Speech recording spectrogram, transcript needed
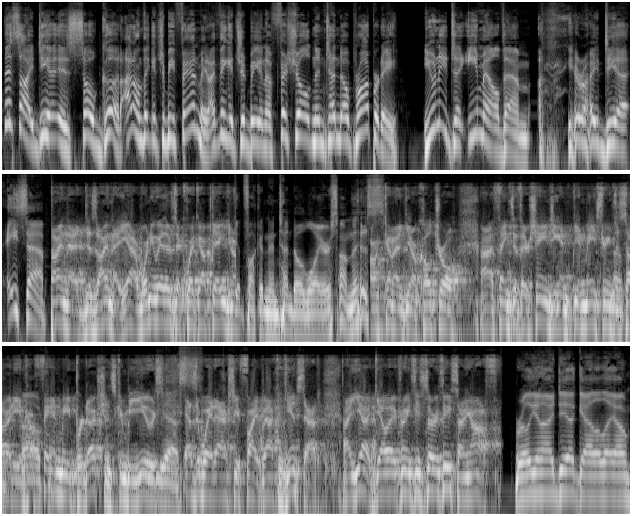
This idea is so good. I don't think it should be fan made. I think it should be an official Nintendo property. You need to email them your idea ASAP. Design that, design that. Yeah. Well, anyway, there's a quick update. You know, Get fucking Nintendo lawyers on this. kind of you know cultural uh, things that they're changing in, in mainstream society and how Okay. fan-made productions can be used Yes. as a way to actually fight back against that. Uh, yeah, Galileo 2333 signing off. Brilliant idea, Galileo.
